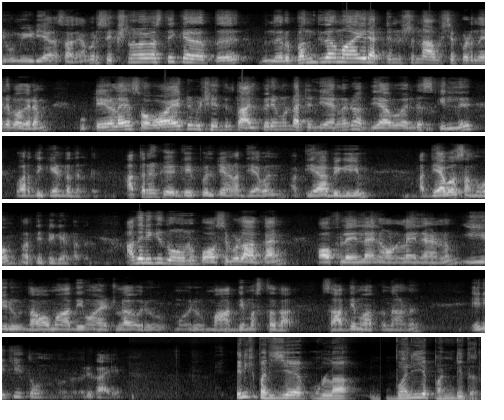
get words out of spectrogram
ന്യൂ മീഡിയ സാധ്യത അപ്പോൾ ശിക്ഷണ വ്യവസ്ഥയ്ക്കകത്ത് നിർബന്ധിതമായ ഒരു അറ്റൻഷൻ ആവശ്യപ്പെടുന്നതിന് പകരം കുട്ടികളെ സ്വാഭാവിക വിഷയത്തിൽ താല്പര്യം കൊണ്ട് അറ്റൻഡ് ചെയ്യാനുള്ള ഒരു അധ്യാപകന്റെ സ്കില്ല് വർദ്ധിക്കേണ്ടതുണ്ട്. അത്തരം കേപ്പബിലിറ്റിയാണ് അധ്യാപൻ അധ്യാപികയും അധ്യാപക സമൂഹം വർദ്ധിപ്പിക്കേണ്ടത്. അതെനിക്ക് തോന്നുന്നു പോസിബിൾ ആക്കാൻ ഓഫ്ലൈനിലായാലും ഓൺലൈനിലായാലും ഈ ഒരു നവമാധ്യമമായിട്ടുള്ള ഒരു ഒരു മാധ്യമസ്ഥത സാധ്യമാക്കുന്നതാണ് എനിക്ക് തോന്നുന്നത് ഒരു കാര്യം. എനിക്ക് പരിചയമുള്ള വലിയ പണ്ഡിതർ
